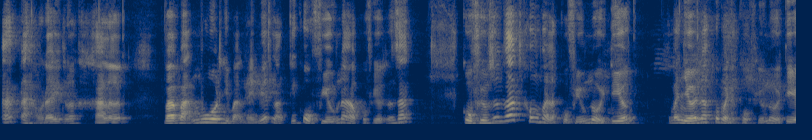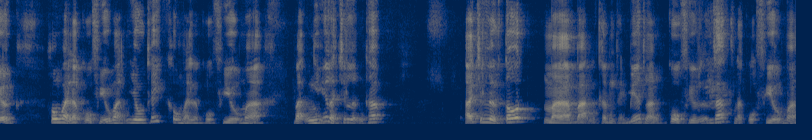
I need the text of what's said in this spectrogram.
áp đảo ở đây nó khá lớn. Và bạn mua thì bạn phải biết là cái cổ phiếu nào, cổ phiếu dẫn dắt. Cổ phiếu dẫn dắt không phải là cổ phiếu nổi tiếng. Bạn nhớ là không phải là cổ phiếu nổi tiếng, không phải là cổ phiếu bạn yêu thích, không phải là cổ phiếu mà bạn nghĩ là chất lượng thấp à, chất lượng tốt mà bạn cần phải biết là cổ phiếu dẫn dắt là cổ phiếu mà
